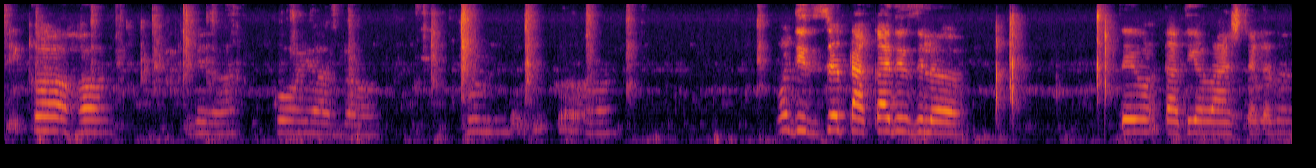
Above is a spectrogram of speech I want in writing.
দিকা হয় দেওয়া কয়া দাও। মন্দ দিকা ও দিদিতে টাকা দিয়েছিল তার থেকে পাঁচ টাকা দাও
